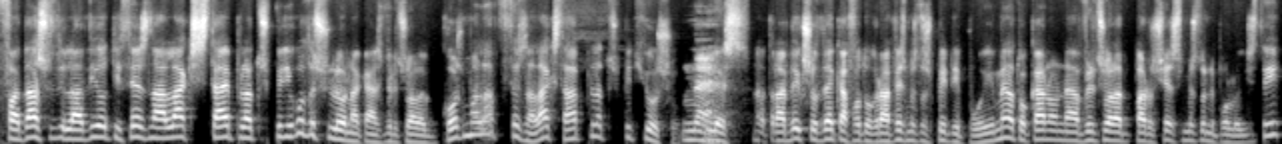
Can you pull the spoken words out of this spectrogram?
Φαντάσου δηλαδή ότι θες να αλλάξεις τα έπιπλα του σπιτιού. Εγώ δεν σου λέω να κάνεις virtual κόσμο, αλλά θες να αλλάξεις τα έπιπλα του σπιτιού σου. Ναι. Λες, να τραβήξω 10 φωτογραφίες μες στο σπίτι που είμαι, να το κάνω ένα virtual παρουσίαση μέσα στον υπολογιστή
